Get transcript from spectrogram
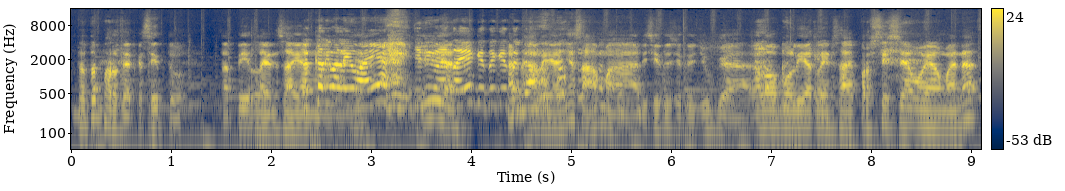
tetap harus lihat ke situ. Tapi lensa yang ke lima mananya- limanya jadi Iya. matanya gitu-gitu kan dong. areanya sama di situ-situ juga. Kalau mau lihat lensa persisnya mau yang mana,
